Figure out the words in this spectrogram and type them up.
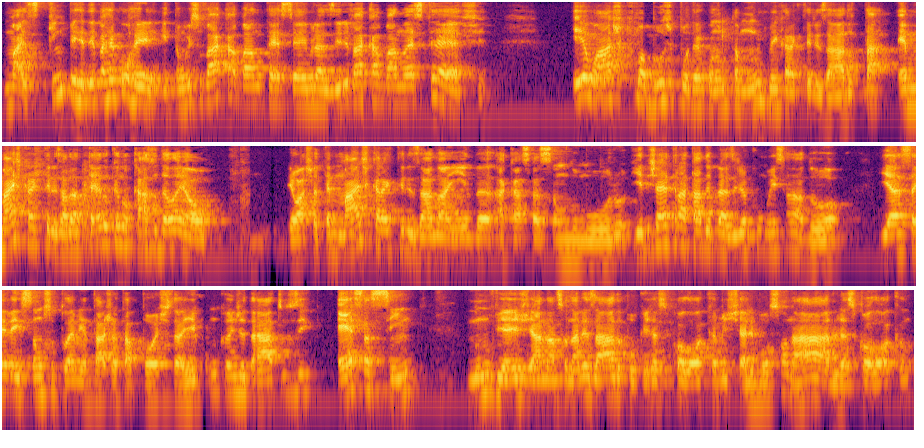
mas quem perder vai recorrer. Então, isso vai acabar no TSE em Brasília e vai acabar no STF. Eu acho que o abuso de poder econômico está muito bem caracterizado, tá, é mais caracterizado até do que no caso do Delanhol. Eu acho até mais caracterizado ainda a cassação do Moro, e ele já é tratado em Brasília como ex-senador. e essa eleição suplementar já está posta aí com candidatos, e essa sim, num viés já nacionalizado, porque já se coloca Michele Bolsonaro, já se colocam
